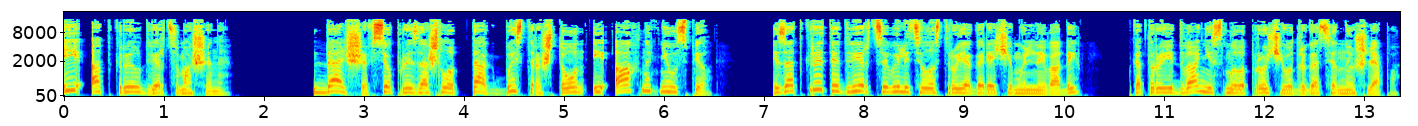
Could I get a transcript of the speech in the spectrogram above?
и открыл дверцу машины. Дальше все произошло так быстро, что он и ахнуть не успел. Из открытой дверцы вылетела струя горячей мыльной воды, которая едва не смыла прочь его драгоценную шляпу.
